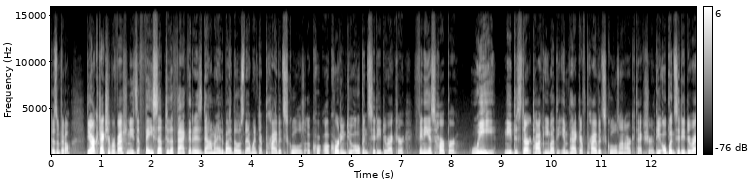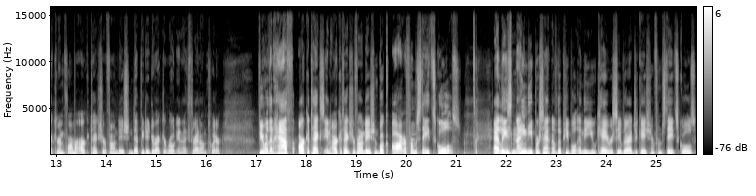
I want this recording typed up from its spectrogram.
Doesn't fit all. The architecture profession needs to face up to the fact that it is dominated by those that went to private schools, acco- according to Open City Director Phineas Harper. We need to start talking about the impact of private schools on architecture. The Open City Director and former Architecture Foundation Deputy Director wrote in a thread on Twitter. Fewer than half architects in Architecture Foundation book are from state schools. At least 90% of the people in the UK receive their education from state schools,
